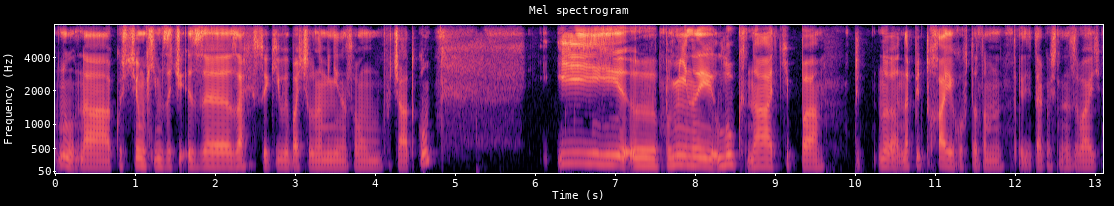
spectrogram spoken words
ну, на костюм хімзач... з захисту, який ви бачили на мені на самому початку. І е, помінений лук на, типа, під, ну, на петуха, його хто там так- називають.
